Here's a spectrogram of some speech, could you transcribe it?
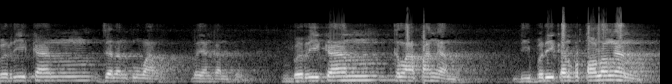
berikan jalan keluar. Bayangkan pun, berikan kelapangan, diberikan pertolongan.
